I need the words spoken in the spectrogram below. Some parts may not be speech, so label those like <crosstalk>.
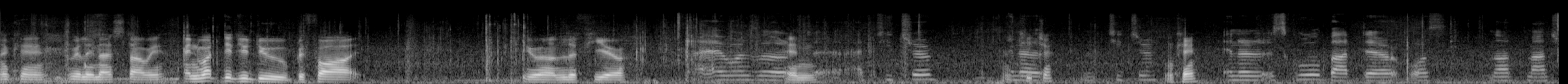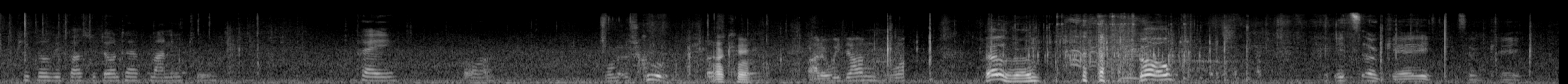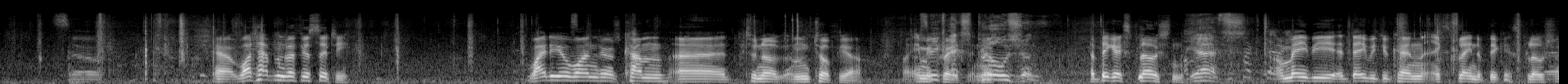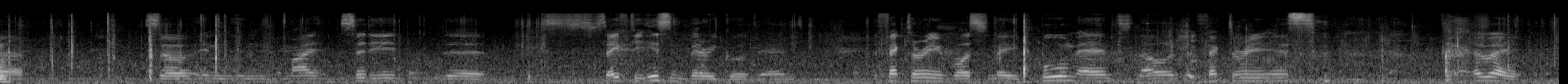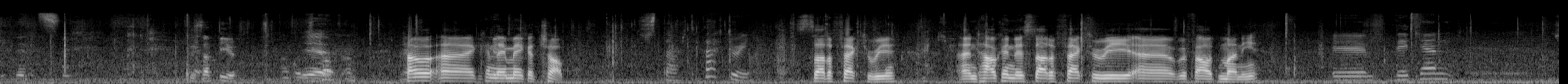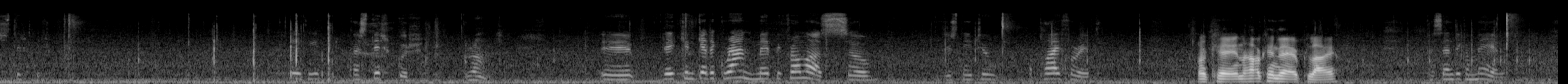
okay, really nice story. And what did you do before you uh, live here? I was a, In- a teacher. A in teacher? A teacher Okay. in a school, but there was not much people because we don't have money to pay for. For the school. for Okay. school. Are we done? Tell them. go. It's okay. It's okay. So Yeah, what happened with your city? Why do you want to come uh, to No- Newtopia? Or Big Immigrate? No. explosion. A big explosion. Yes. Or maybe, uh, David, you can explain the big explosion. uh, so in, in my city the safety isn't very good and the factory was made boom and now the factory is <laughs> away. It's disappeared. yeah. How uh, can they make a job? Start a factory. Start a factory. And how can they start a factory uh, without money? Um, they can styrkur Veit ekki hvað styrkur Grant. uh, They can get a grant maybe from us so you just need to apply for it Okay, and how can they apply? by sending a mail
